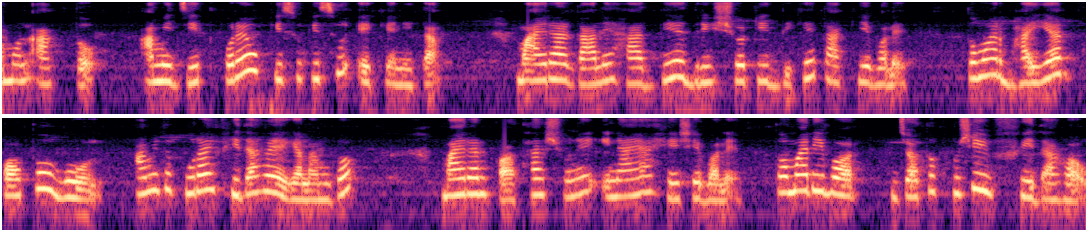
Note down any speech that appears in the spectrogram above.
এমন আঁকতো। আমি জিত করেও কিছু কিছু এঁকে নিতাম। মায়েরা গালে হাত দিয়ে দৃশ্যটির দিকে তাকিয়ে বলে তোমার ভাইয়ার কত গুণ? আমি তো পুরাই ফিদা হয়ে গেলাম গো। মায়েরার কথা শুনে ইনায়া হেসে বলে, তোমারই বর, যত খুশি ফিদা হও।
